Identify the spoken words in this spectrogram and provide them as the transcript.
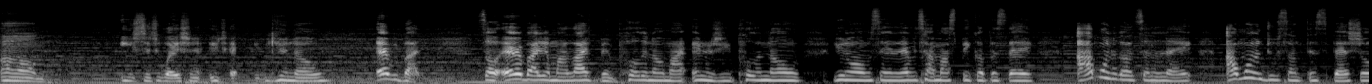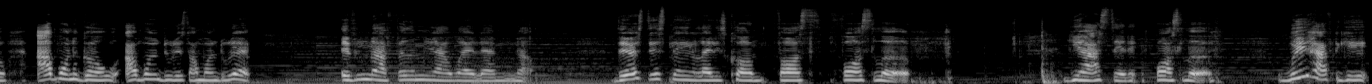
Um, each situation, each you know, everybody. So everybody in my life been pulling on my energy, pulling on, you know what I'm saying? And every time I speak up and say, I want to go to the lake, I want to do something special, I want to go, I want to do this, I want to do that. If you're not feeling me that way, let me know. There's this thing ladies call false false love. Yeah, I said it, false love. We have to get,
